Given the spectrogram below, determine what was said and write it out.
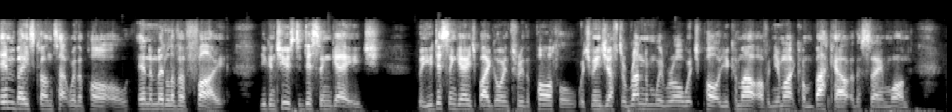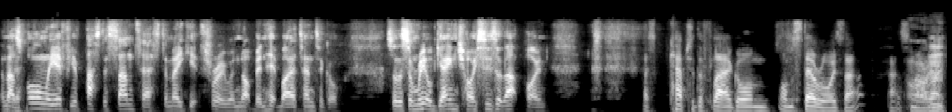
in base contact with a portal in the middle of a fight, you can choose to disengage, but you disengage by going through the portal, which means you have to randomly roll which portal you come out of, and you might come back out of the same one. And that's only if you've passed a san test to make it through and not been hit by a tentacle. So there's some real game choices at that point. that's captured the flag on on steroids. That that scenario. Mm.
